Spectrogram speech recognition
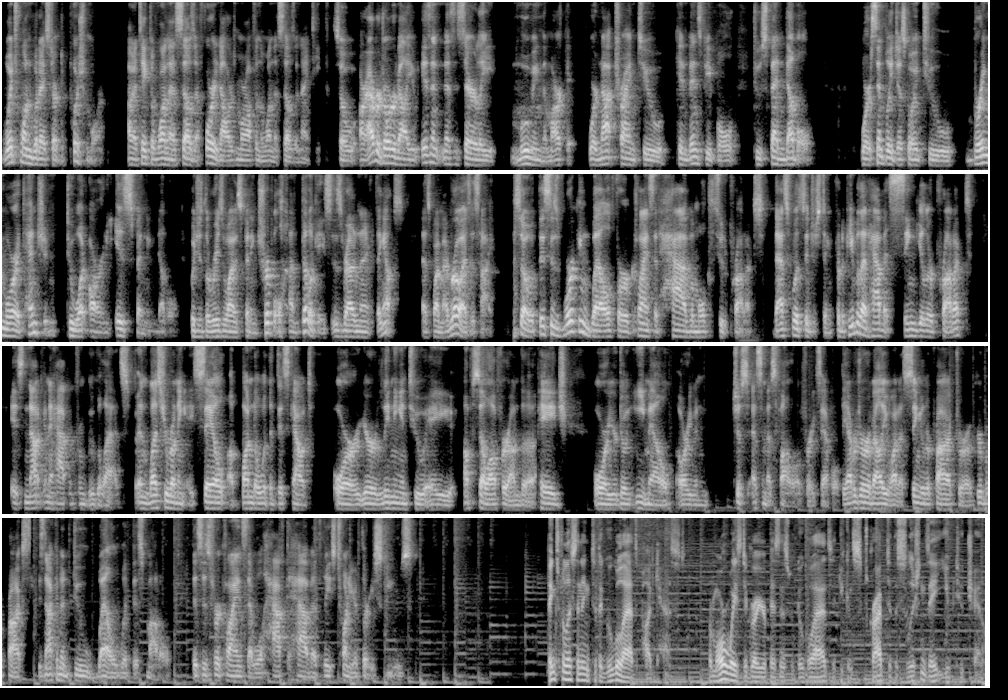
which one would I start to push more? I'm going to take the one that sells at $40 more often than the one that sells at 19. So our average order value isn't necessarily moving the market. We're not trying to convince people to spend double. We're simply just going to bring more attention to what already is spending double, which is the reason why I'm spending triple on pillowcases rather than everything else. That's why my ROAS is high. So this is working well for clients that have a multitude of products. That's what's interesting. For the people that have a singular product, it's not going to happen from Google Ads unless you're running a sale, a bundle with a discount, or you're leaning into a upsell offer on the page, or you're doing email or even just SMS follow up, for example. The average order value on a singular product or a group of products is not going to do well with this model. This is for clients that will have to have at least 20 or 30 SKUs. Thanks for listening to the Google Ads podcast. For more ways to grow your business with Google Ads, you can subscribe to the Solutions 8 YouTube channel.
